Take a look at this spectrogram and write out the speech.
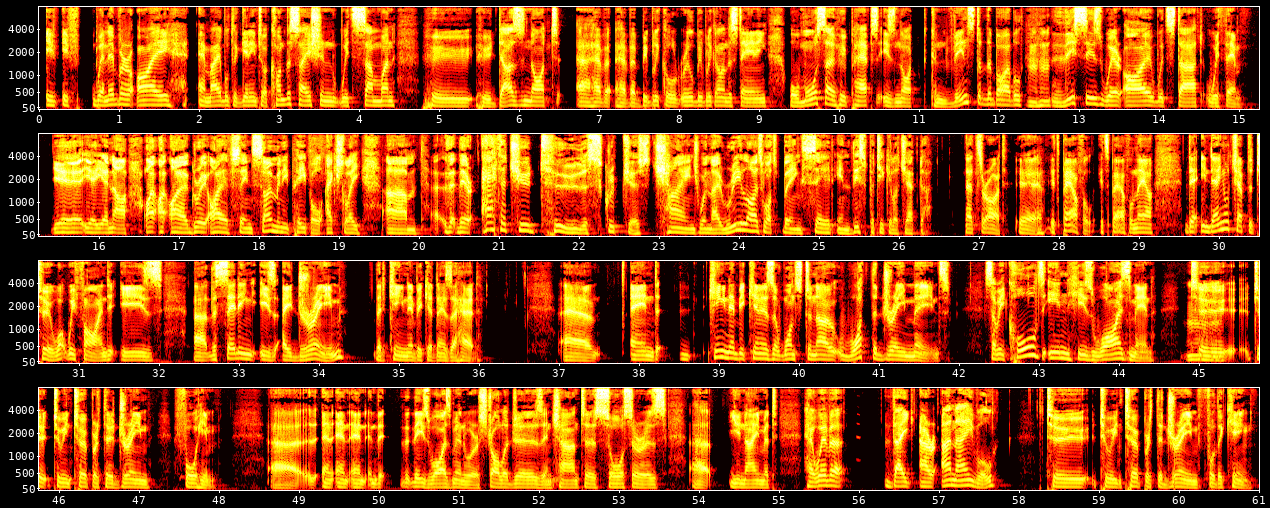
if, if, whenever I am able to get into a conversation with someone who who does not uh, have a, have a biblical, real biblical understanding, or more so, who perhaps is not convinced of the Bible, mm-hmm. this is where I would start with them. Yeah, yeah, yeah. No, I, I, I, agree. I have seen so many people actually um, that their attitude to the scriptures change when they realise what's being said in this particular chapter. That's right. Yeah. yeah. It's powerful. It's powerful. Now, in Daniel chapter 2, what we find is uh, the setting is a dream that King Nebuchadnezzar had. Uh, and King Nebuchadnezzar wants to know what the dream means. So he calls in his wise men to, mm. to, to interpret the dream for him. Uh, and and, and the, these wise men were astrologers, enchanters, sorcerers, uh, you name it. However, they are unable to to interpret the dream for the king.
